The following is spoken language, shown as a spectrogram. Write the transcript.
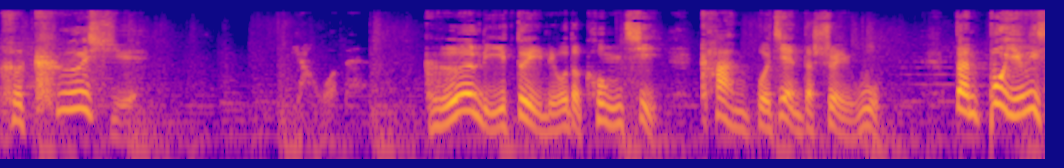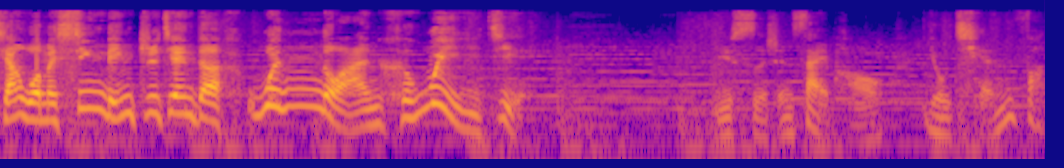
和科学，让我们隔离对流的空气、看不见的水雾，但不影响我们心灵之间的温暖和慰藉。与死神赛跑有前方，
